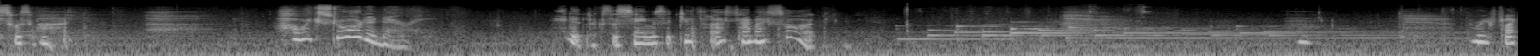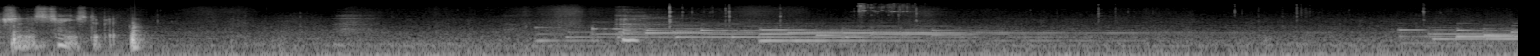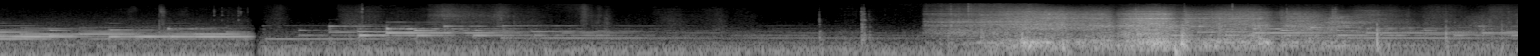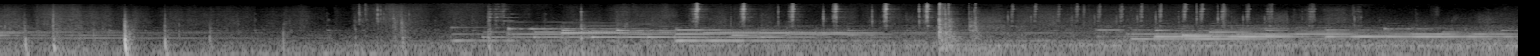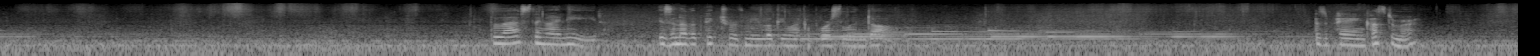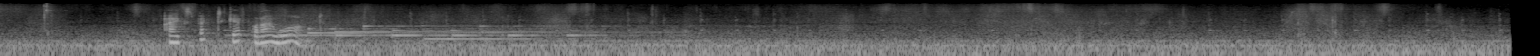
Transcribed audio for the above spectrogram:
this was mine. How extraordinary. And it looks the same as it did the last time I saw it. Hmm. The reflection has changed a bit. The last thing I need is another picture of me looking like a porcelain doll. As a paying customer, I expect to get what I want.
